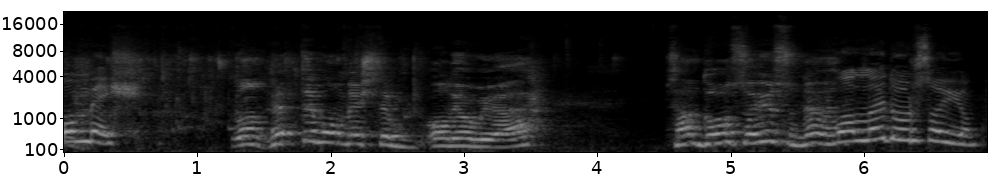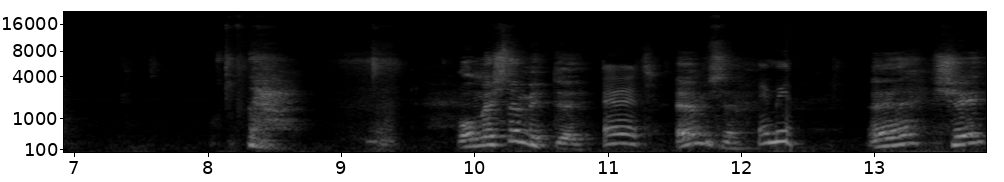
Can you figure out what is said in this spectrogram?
on beş. Lan hep de mi 15'te oluyor bu ya? Sen doğru sayıyorsun değil mi? Vallahi doğru sayıyorum. 15'te mi bitti? Evet. Emin misin? Emin. Ee şey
